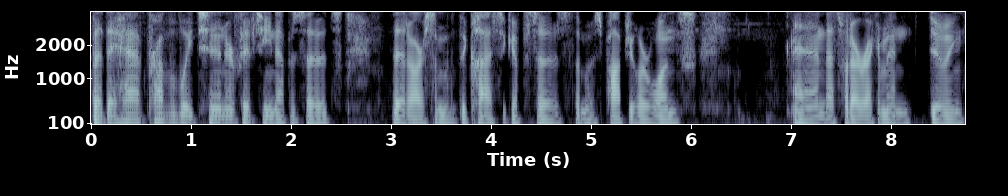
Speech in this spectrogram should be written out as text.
But they have probably 10 or 15 episodes that are some of the classic episodes, the most popular ones. And that's what I recommend doing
